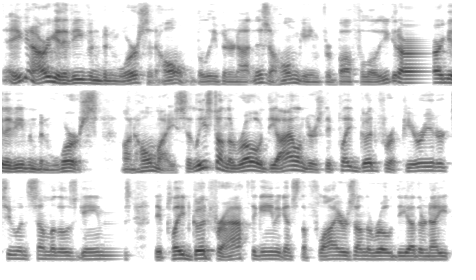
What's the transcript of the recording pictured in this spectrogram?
Yeah, you can argue they've even been worse at home, believe it or not. And this is a home game for Buffalo. You could argue they've even been worse on home ice. At least on the road, the Islanders, they played good for a period or two in some of those games. They played good for half the game against the Flyers on the road the other night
